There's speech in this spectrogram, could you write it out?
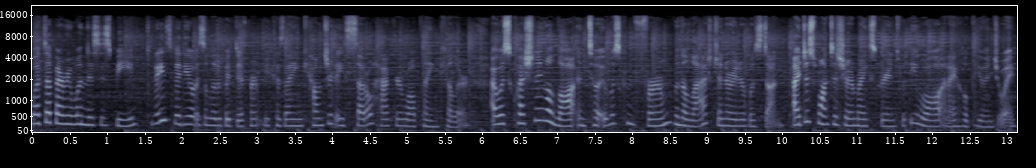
What's up everyone, this is Bee. Today's video is a little bit different because I encountered a subtle hacker while playing Killer. I was questioning a lot until it was confirmed when the last generator was done. I just want to share my experience with you all and I hope you enjoy.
